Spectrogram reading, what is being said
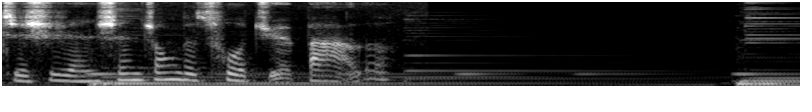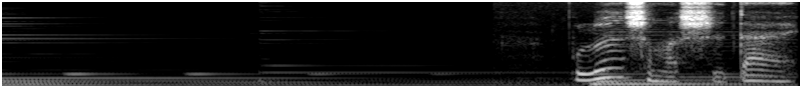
只是人生中的错觉罢了。不论什么时代，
